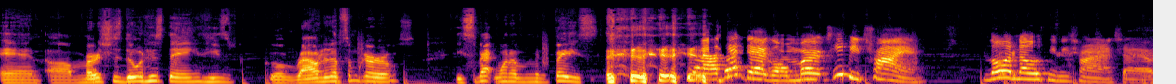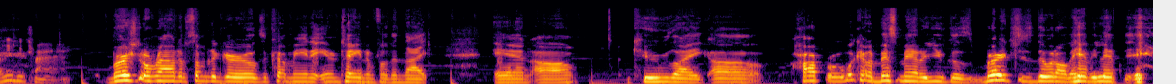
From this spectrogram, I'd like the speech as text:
and uh, Murch is doing his thing. He's rounded up some girls. He smacked one of them in the face. yeah, that daggone Murch, he be trying. Lord knows he be trying, child. He be trying. Murch will round up some of the girls to come in and entertain them for the night, and um, Q like uh Harper, what kind of best man are you? Because Murch is doing all the heavy lifting.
